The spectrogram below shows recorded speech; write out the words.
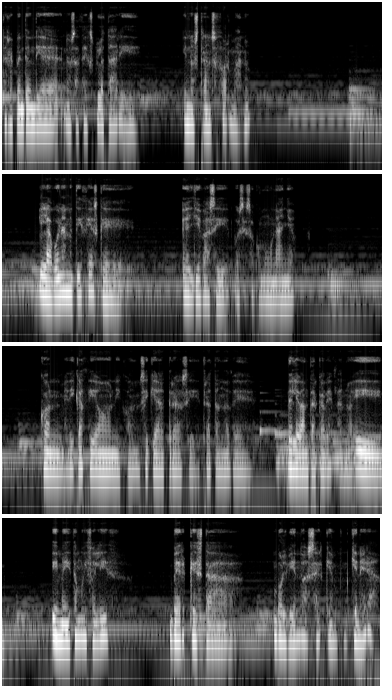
de repente un día nos hace explotar y, y nos transforma, ¿no? La buena noticia es que él lleva así, pues eso, como un año, con medicación y con psiquiatras y tratando de de levantar cabeza, ¿no? Y, y me hizo muy feliz ver que está volviendo a ser quien, quien era,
